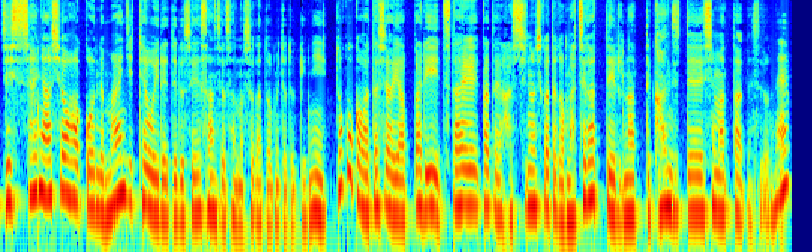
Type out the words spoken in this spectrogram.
実際に足を運んで毎日手を入れてる生産者さんの姿を見たときに、どこか私はやっぱり伝え方や発信の仕方が間違っているなって感じてしまったんですよね。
